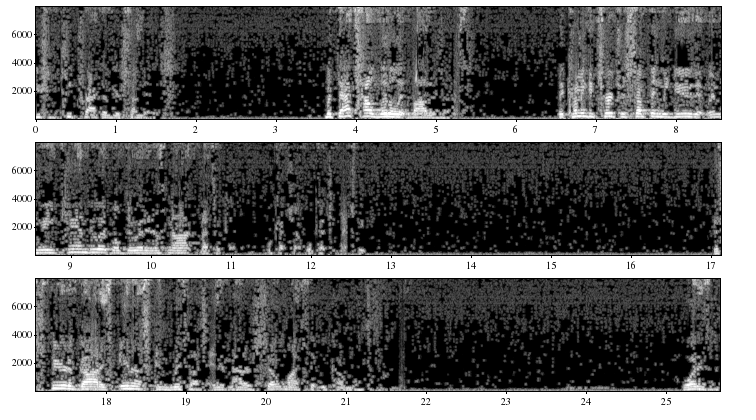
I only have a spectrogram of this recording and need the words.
you should keep track of your Sundays. But that's how little it bothers us. That coming to church is something we do that when we can do it, we'll do it, and if not, that's okay. We'll catch up. We'll catch up next week. The Spirit of God is in us and with us, and it matters so much that we come with What is the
